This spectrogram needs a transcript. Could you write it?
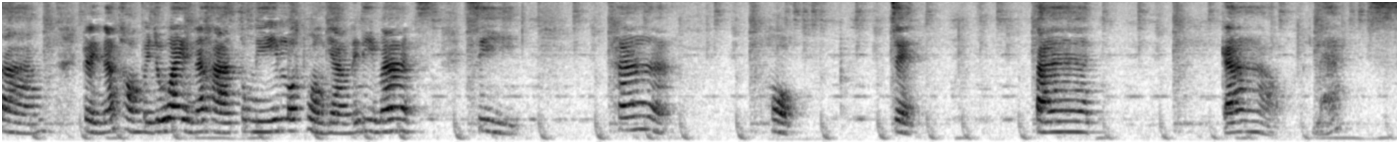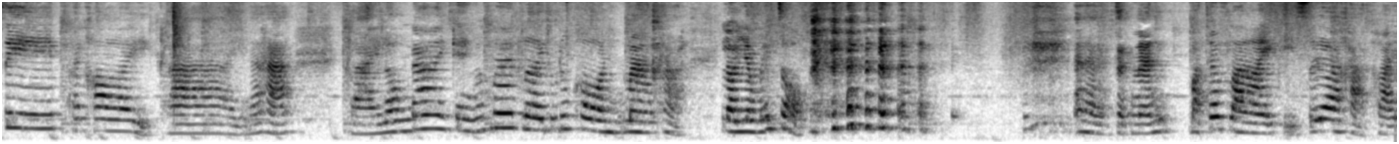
3 เกร็งหน้าท้องไปด้วยนะคะ ตรงนี้ลดห่วงยางได้ดีมาก 4 5 6 7 8 9 และ 10 ค่อยๆ คลายนะคะ คลายลงได้เก่งมากๆเลยทุกๆคนมาค่ะ เรายังไม่จบอ่าจากนั้นบัตเตอร์ฟลายผีเสื้อค่ะ คลาย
